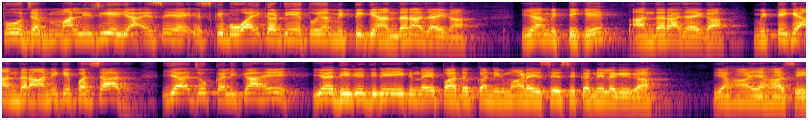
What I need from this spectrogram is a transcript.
तो जब मान लीजिए या ऐसे है, इसकी बुआई कर दिए तो यह मिट्टी के अंदर आ जाएगा। यह मिट्टी के अंदर आ जाएगा। मिट्टी के अंदर आने के पश्चात यह जो कलिका है, यह धीरे धीरे एक नए पादप का निर्माण ऐसे ऐसे करने लगेगा। यहाँ यहाँ से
